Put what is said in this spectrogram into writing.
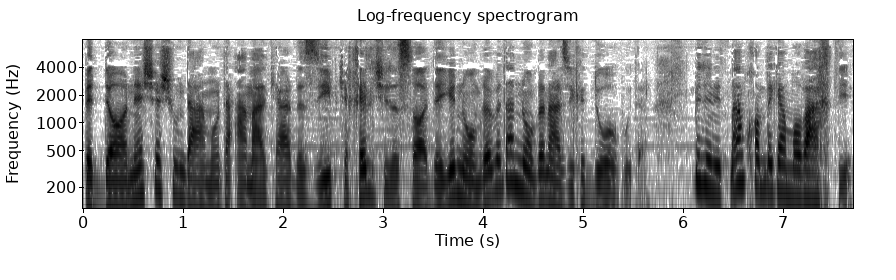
به دانششون در مورد عملکرد زیپ که خیلی چیز ساده نمره بدن نمره نزدیک دو بوده. می‌دونید من می‌خوام بگم ما وقتی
